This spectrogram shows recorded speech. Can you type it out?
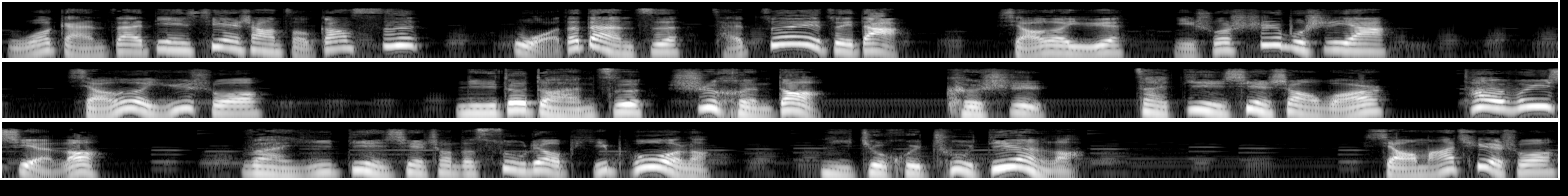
我敢在电线上走钢丝，我的胆子才最最大。小鳄鱼，你说是不是呀？”小鳄鱼说。你的胆子是很大，可是，在电线上玩太危险了。万一电线上的塑料皮破了，你就会触电了。小麻雀说：“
